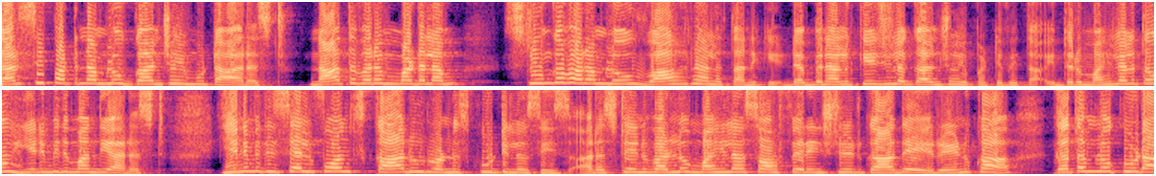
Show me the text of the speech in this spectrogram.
నర్సీపట్నంలో గంజాయి ముఠా అరెస్ట్. నాతవరం మండలం శృంగవరంలో వాహనాల తనిఖీ. డెబ్బై నాలుగు కేజీల గంజాయి పట్టివేత. ఇద్దరు మహిళలతో ఎనిమిది మంది అరెస్ట్. ఎనిమిది సెల్ ఫోన్స్ కారు రెండు స్కూటీలు సీజ్. అరెస్ట్ అయిన వాళ్ళు మహిళా సాఫ్ట్వేర్ ఇంజనీర్ గాదే రేణుక. గతంలో కూడా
